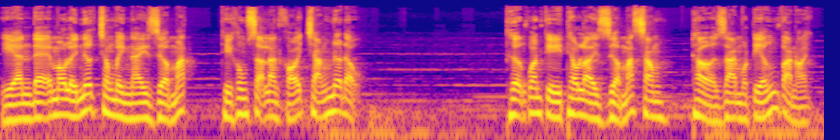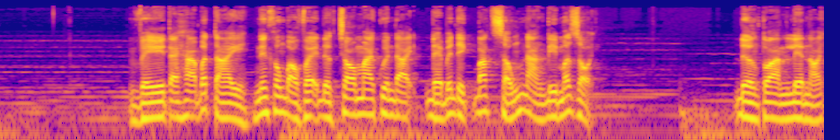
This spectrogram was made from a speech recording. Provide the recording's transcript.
Hiền đệ mau lấy nước trong bình này rửa mắt, Thì không sợ làn khói trắng nữa đậu Thượng quan kỳ theo lời rửa mắt xong, Thở dài một tiếng và nói, Vì tại hạ bất tài Nên không bảo vệ được cho Mai Quyên Đại Để bên địch bắt sống nàng đi mất rồi. Đường toàn liền nói,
